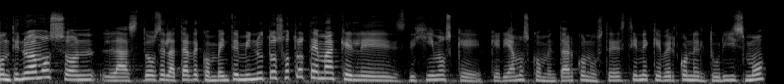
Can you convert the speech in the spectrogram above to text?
Continuamos, son las 2 de la tarde con 20 minutos. Otro tema que les dijimos que queríamos comentar con ustedes tiene que ver con el turismo,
